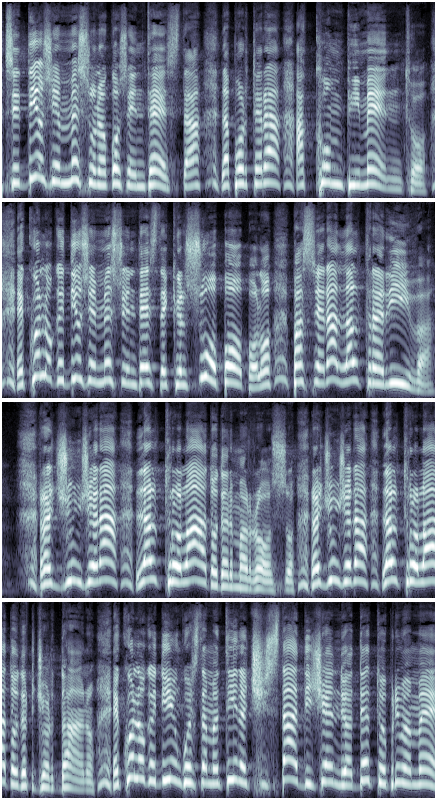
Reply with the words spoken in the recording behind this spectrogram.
Se Dio si è messo una cosa in testa, la porterà a compimento. E quello che Dio si è messo in testa è che il suo popolo passerà all'altra riva, raggiungerà l'altro lato del Mar Rosso, raggiungerà l'altro lato del Giordano. E quello che Dio in questa mattina ci sta dicendo e ha detto prima a me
